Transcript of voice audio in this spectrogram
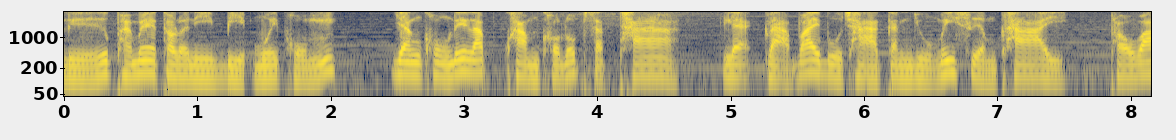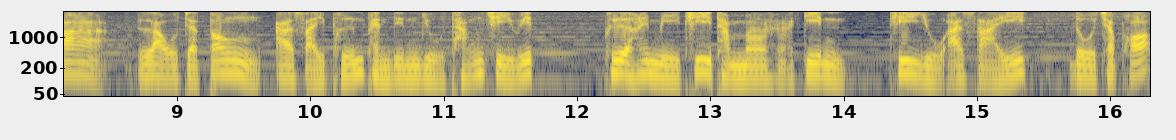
หรือพระแม่ธรณีบีบมวยผม ยังคงได้รับความเคารพศรัทธา และกราบไหว้บูชากันอยู่ไม่เสื่อมคลาย เพราะว่าเราจะต้องอาศัยพื้นแผ่นดินอยู่ทั้งชีวิต เพื่อให้มีที่ทำมาหากินที่อยู่อาศัย โดยเฉพาะ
